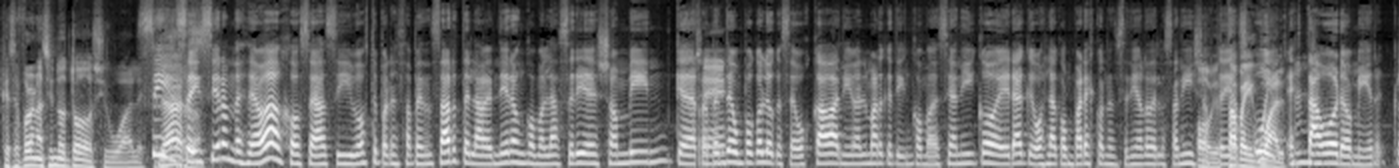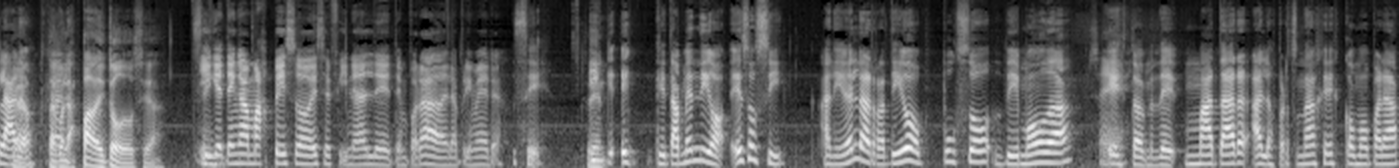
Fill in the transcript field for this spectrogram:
que se fueron haciendo todos iguales. Sí, Claro. se hicieron desde abajo, o sea, si vos te pones a pensar, te la vendieron como la serie de John Bean, que de Sí. repente un poco lo que se buscaba a nivel marketing, como decía Nico, era que vos la compares con El Señor de los Anillos. Obvio, que estaba digas, "Uy, igual". está Boromir, claro. Está claro. con la espada y todo, o sea. Sí. Y que tenga más peso ese final de temporada, de la primera. Sí. Y que, y que también digo, eso sí, a nivel narrativo puso de moda Sí. esto de matar a los personajes como para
